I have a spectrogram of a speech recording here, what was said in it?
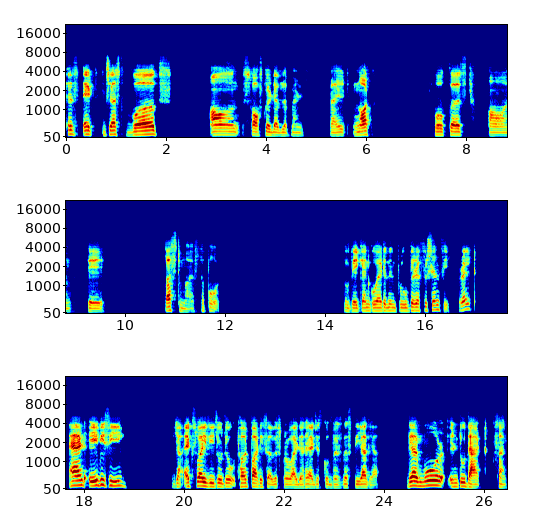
if it just works on software development right not focused on say customer support so they can go ahead and improve their efficiency right and abc या XYZ जो जो थर्ड पार्टी सर्विस प्रोवाइडर है जिसको बिजनेस दिया गया they are more into that sort,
